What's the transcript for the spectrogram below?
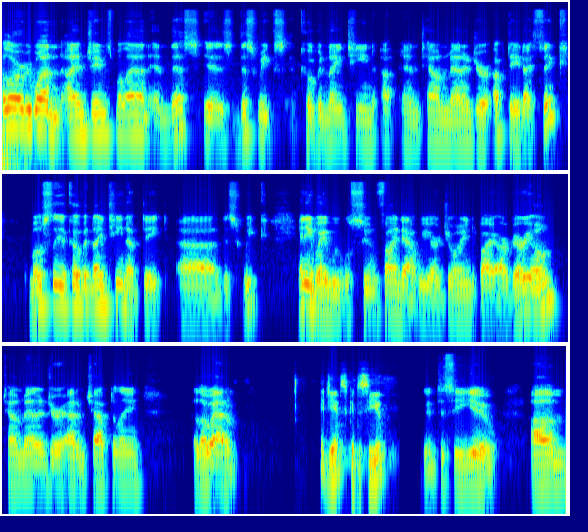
Hello, everyone. I am James Milan, and this is this week's COVID 19 uh, and Town Manager update. I think mostly a COVID 19 update uh, this week. Anyway, we will soon find out. We are joined by our very own Town Manager, Adam Chapdelaine. Hello, Adam. Hey, James. Good to see you. Good to see you. Um,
